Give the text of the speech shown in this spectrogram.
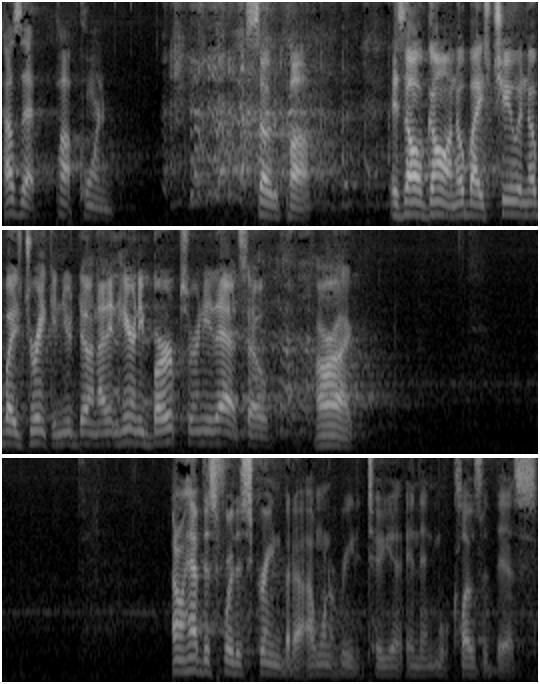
How's that popcorn and soda pop? It's all gone. Nobody's chewing, nobody's drinking. You're done. I didn't hear any burps or any of that, so, all right. I don't have this for the screen, but I, I want to read it to you, and then we'll close with this.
